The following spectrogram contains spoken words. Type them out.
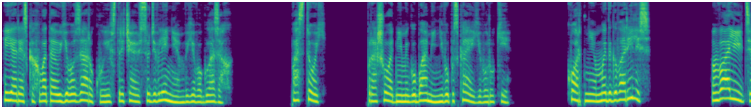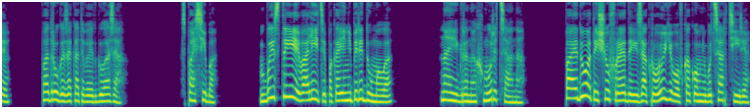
Я резко хватаю его за руку и встречаюсь с удивлением в его глазах. «Постой!» Прошу одними губами, не выпуская его руки. «Кортни, мы договорились?» «Валите!» Подруга закатывает глаза. «Спасибо. Быстрее валите, пока я не передумала!» Наигранно хмурится она. «Пойду отыщу Фреда и закрою его в каком-нибудь сортире.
